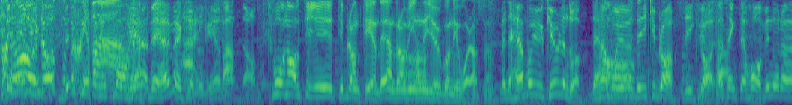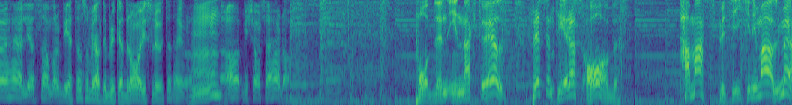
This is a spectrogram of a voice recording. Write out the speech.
Han hörde oss och så sket han i Det, svaret. det är verkligen Nej, fy Brontén. fan. Ja. 2-0 till, till Brontén, det är det enda de vinner Djurgården i år alltså. Men det här var ju kul ändå. Det här Ja. var ju, det gick ju bra. Det gick bra. fan. Jag tänkte, har vi några härliga samarbeten som vi alltid brukar dra i slutet här Jonas? Mm. Ja, vi kör så här då. Podden Inaktuellt presenteras av Hamas-butiken i Malmö.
